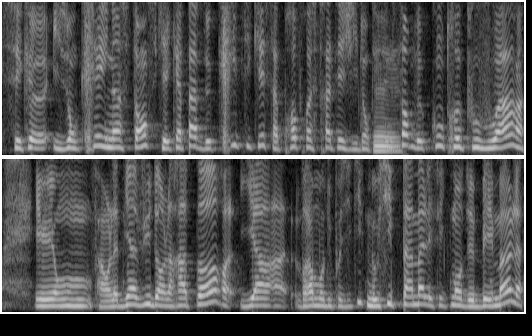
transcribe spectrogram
c'est qu'ils ont créé une instance qui est capable de critiquer sa propre stratégie. Donc c'est une mm. Forme de contre-pouvoir. Et on, enfin, on l'a bien vu dans le rapport, il y a vraiment du positif, mais aussi pas mal effectivement de bémol,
